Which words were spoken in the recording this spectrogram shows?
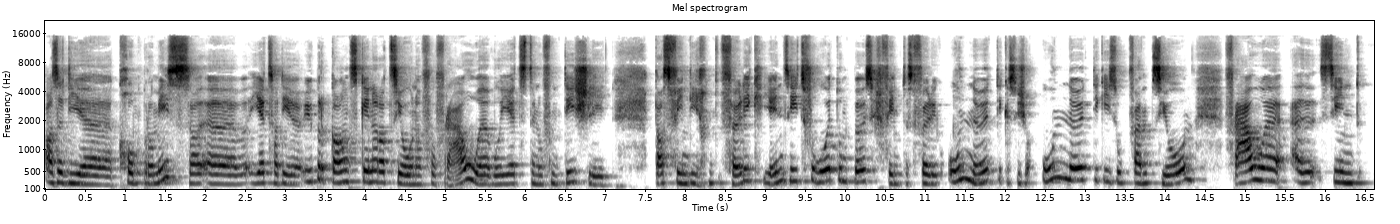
Also die äh, Kompromiss, äh, jetzt an die Übergangsgenerationen von Frauen, wo jetzt dann auf dem Tisch liegt, das finde ich völlig jenseits von Gut und Böse. Ich finde das völlig unnötig. Es ist eine unnötige Subvention. Frauen äh, sind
